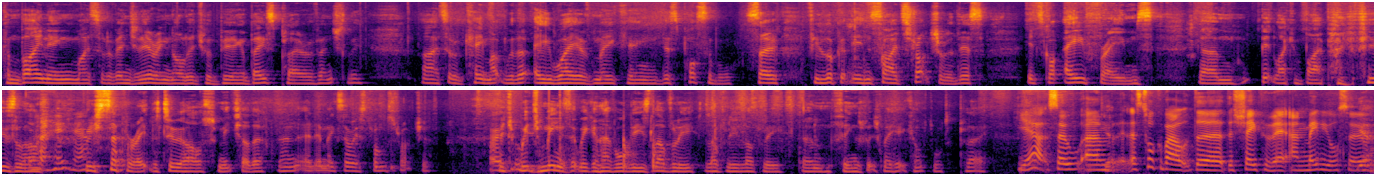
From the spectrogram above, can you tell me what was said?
combining my sort of engineering knowledge with being a bass player eventually, I sort of came up with a, a way of making this possible. So if you look at the inside structure of this, it's got A-frames, um, bit like a biplane fuselage, Right, yeah. which separate the two halves from each other, and, and it makes a very strong structure. Very Which, cool. which means that we can have all these lovely, lovely, lovely um, things which make it comfortable to play. Yeah. So, um, Yeah. let's talk about the the shape of it and maybe also Yeah.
